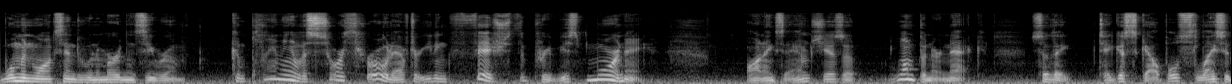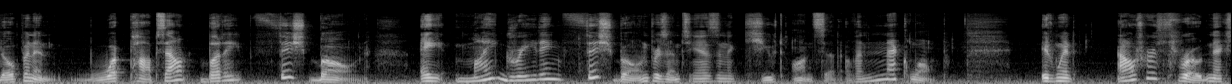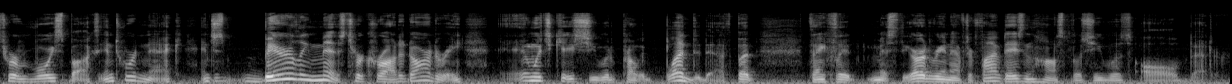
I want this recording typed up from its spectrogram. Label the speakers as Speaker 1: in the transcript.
Speaker 1: Woman walks into an emergency room, complaining of a sore throat after eating fish the previous morning. On exam, she has a lump in her neck, so they take a scalpel, slice it open, and what pops out but a fish bone? A migrating fish bone presenting as an acute onset of a neck lump. It went out her throat next to her voice box into her neck, and just barely missed her carotid artery, in which case she would have probably bled to death, but thankfully it missed the artery, and after five days in the hospital she was all better.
